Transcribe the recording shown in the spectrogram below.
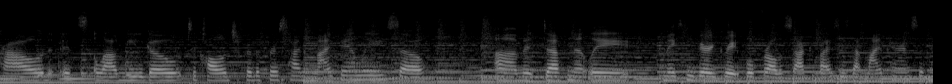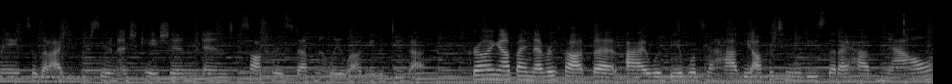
proud. It's allowed me to go to college for the first time in my family, so um, it definitely makes me very grateful for all the sacrifices that my parents have made so that I could pursue an education, and soccer has definitely allowed me to do that. Growing up, I never thought that I would be able to have the opportunities that I have now,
